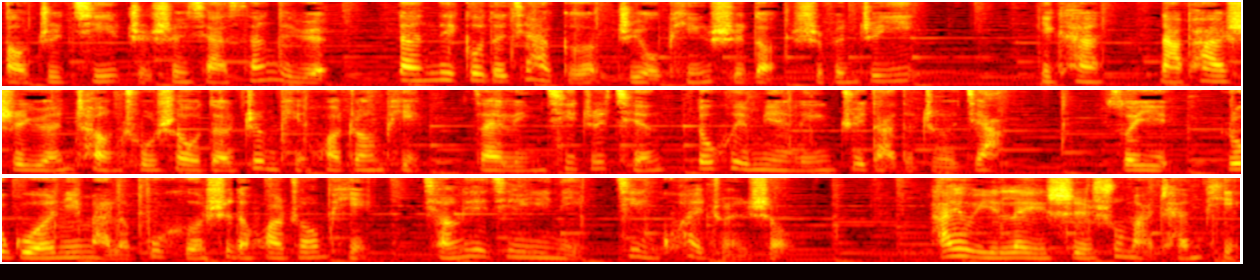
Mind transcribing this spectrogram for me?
保质期只剩下三个月，但内购的价格只有平时的十分之一。你看，哪怕是原厂出售的正品化妆品，在临期之前都会面临巨大的折价。所以，如果你买了不合适的化妆品，强烈建议你尽快转手。还有一类是数码产品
